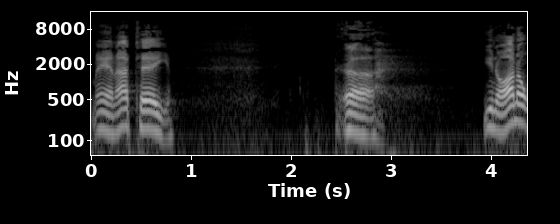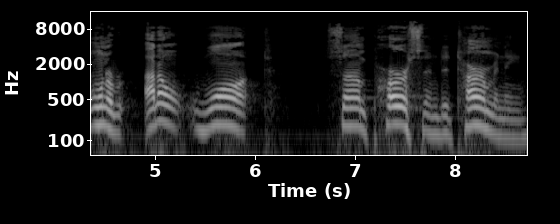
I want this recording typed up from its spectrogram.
Man, I tell you, uh, you know, I don't want to, I don't want some person determining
